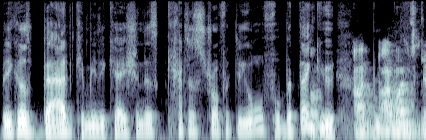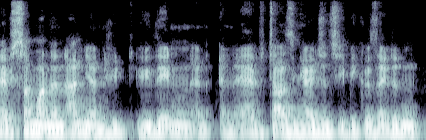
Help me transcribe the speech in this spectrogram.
because bad communication is catastrophically awful. But thank well, you. I, I, once gave someone an onion who, who then an, an advertising agency because they didn't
